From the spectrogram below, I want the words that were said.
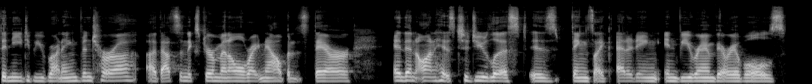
the need to be running Ventura. Uh, that's an experimental right now, but it's there. And then on his to do list is things like editing NVRAM variables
